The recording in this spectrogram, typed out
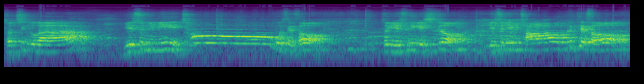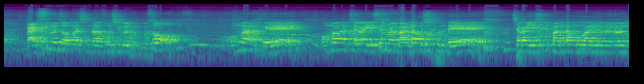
저 친구가 예수님이 저 곳에서 저 예수님 계시죠? 예수님 저 끝에서 말씀을 전하신다는 소식을 듣고서 엄마한테 엄마 제가 예수님을 만나고 싶은데 제가 예수님 만나고 가려면은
